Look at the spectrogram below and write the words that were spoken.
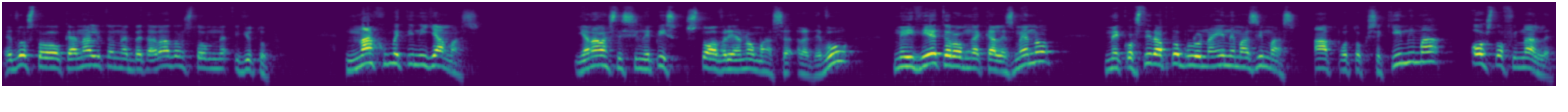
εδώ στο κανάλι των Μπεταράδων στο YouTube. Να έχουμε την υγειά μας για να είμαστε συνεπείς στο αυριανό μας ραντεβού, με ιδιαίτερο με καλεσμένο, με Κωστή Ραπτόπουλο να είναι μαζί μας από το ξεκίνημα ως το φινάλε.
